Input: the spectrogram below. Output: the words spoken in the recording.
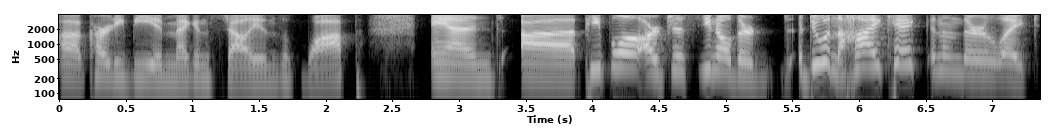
uh, Cardi B and Megan Stallion's WAP, and uh, people are just you know they're doing the high kick and then they're like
